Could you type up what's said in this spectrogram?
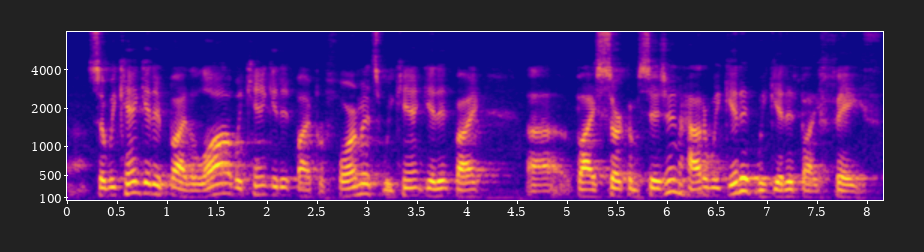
Uh, so we can't get it by the law. We can't get it by performance. We can't get it by, uh, by circumcision. How do we get it? We get it by faith.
